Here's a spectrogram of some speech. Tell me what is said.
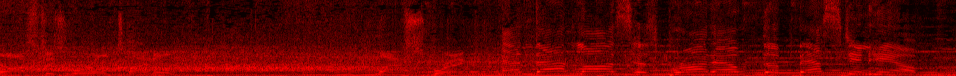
Lost his world title last spring. And that loss has brought out the best in him.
